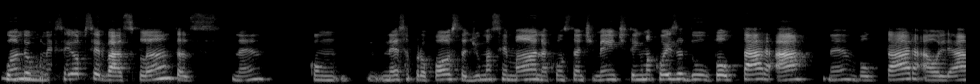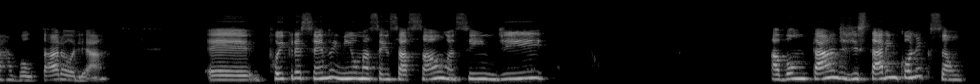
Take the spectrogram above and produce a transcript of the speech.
quando uhum. eu comecei a observar as plantas, né? Com, nessa proposta de uma semana constantemente, tem uma coisa do voltar a, né? Voltar a olhar, voltar a olhar é, foi crescendo em mim uma sensação assim de a vontade de estar em conexão,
